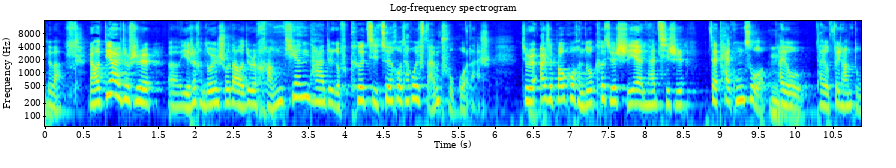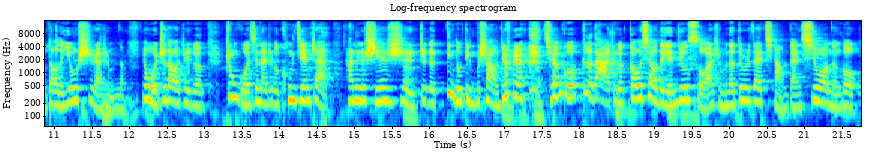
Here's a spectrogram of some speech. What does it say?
对吧？然后第二就是呃，也是很多人说到的，就是航天它这个科技最后它会反哺过来，就是而且包括很多科学实验，它其实。在太空做，它有它有非常独到的优势啊什么的。因为我知道这个中国现在这个空间站，它那个实验室这个定都定不上，就是全国各大这个高校的研究所啊什么的都是在抢单，希望能够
